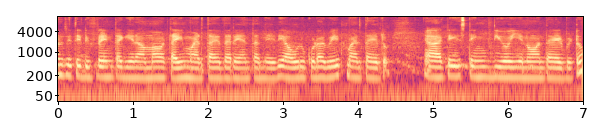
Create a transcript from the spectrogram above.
ಒಂದು ರೀತಿ ಡಿಫ್ರೆಂಟಾಗಿ ಏನೋ ಅಮ್ಮ ಟ್ರೈ ಮಾಡ್ತಾ ಇದ್ದಾರೆ ಅಂತಂದು ಹೇಳಿ ಅವರು ಕೂಡ ವೆಯ್ಟ್ ಮಾಡ್ತಾಯಿದ್ರು ಟೇಸ್ಟ್ ಹೆಂಗಿದೆಯೋ ಏನೋ ಅಂತ ಹೇಳ್ಬಿಟ್ಟು.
